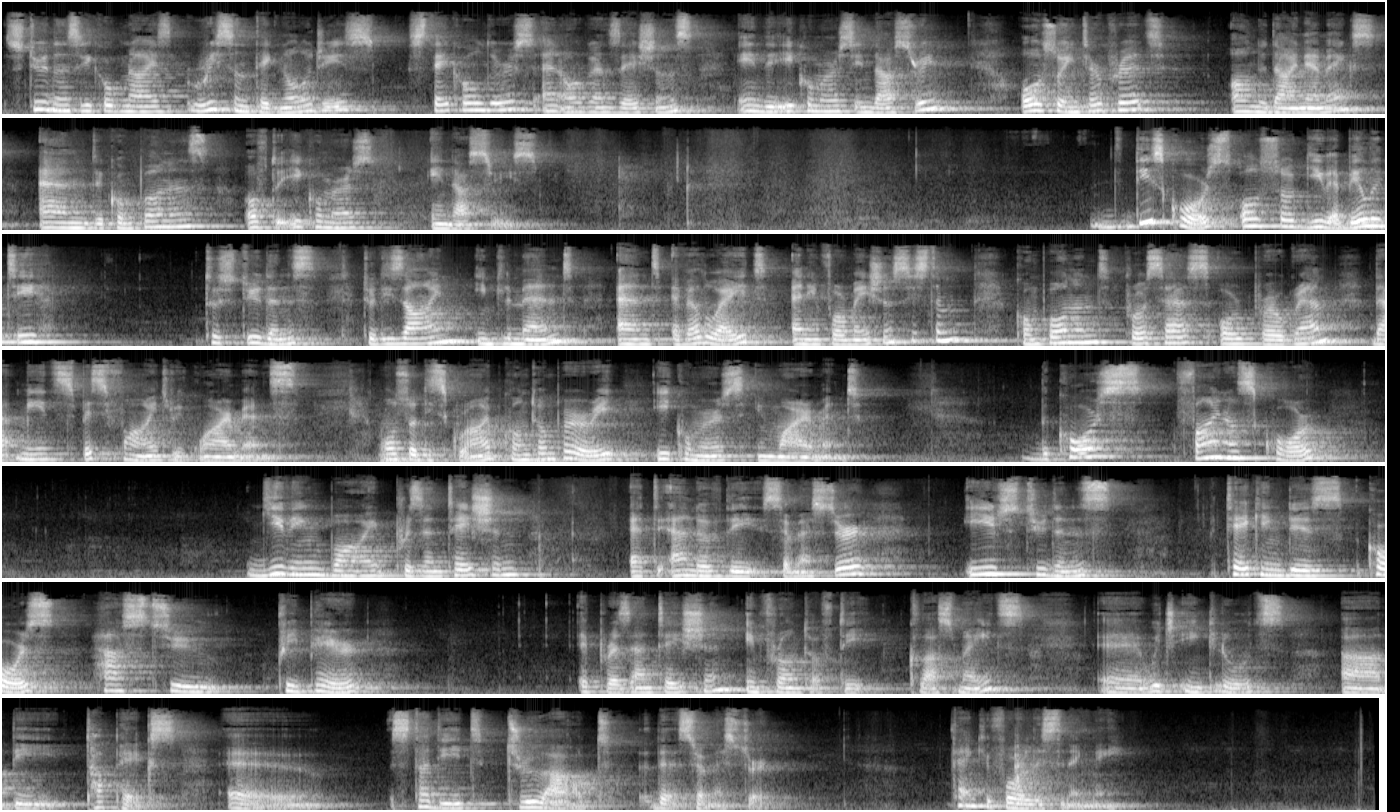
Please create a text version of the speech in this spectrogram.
students recognize recent technologies, stakeholders, and organizations in the e-commerce industry, also interpret on the dynamics and the components of the e-commerce industries. This course also give ability to students to design, implement, and evaluate an information system, component, process, or program that meets specified requirements also describe contemporary e-commerce environment. The course final score given by presentation at the end of the semester each students taking this course has to prepare a presentation in front of the classmates uh, which includes uh, the topics Uh, studied throughout the semester. Thank you for listening me.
